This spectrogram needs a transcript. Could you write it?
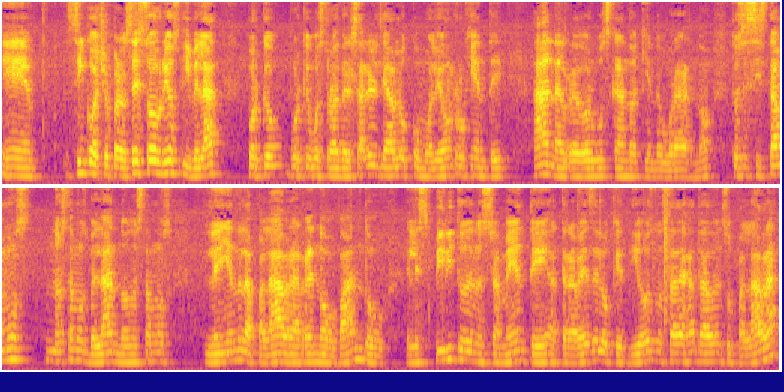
eh, 5, 8, pero sed sobrios y velad porque, porque vuestro adversario el diablo como león rugiente anda alrededor buscando a quien devorar, ¿no? Entonces si estamos, no estamos velando, no estamos leyendo la palabra, renovando el espíritu de nuestra mente a través de lo que Dios nos ha dado en su palabra,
